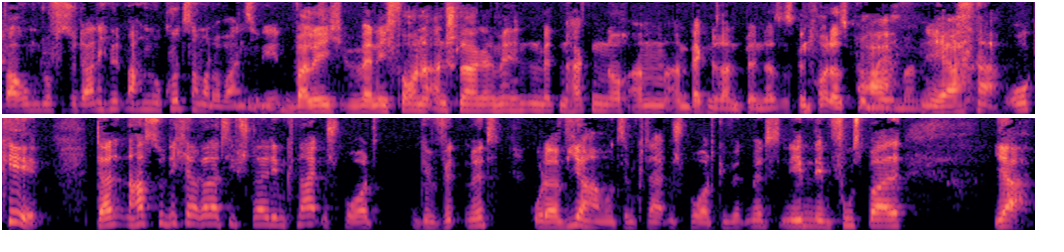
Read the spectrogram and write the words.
warum durftest du da nicht mitmachen, nur kurz nochmal drauf einzugehen? Weil ich, wenn ich vorne anschlage, hinten mit den Hacken noch am, am Beckenrand bin. Das ist genau das Problem. Ah, ja, okay. Dann hast du dich ja relativ schnell dem Kneipensport gewidmet, oder wir haben uns dem Kneipensport gewidmet, neben dem Fußball. Ja,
